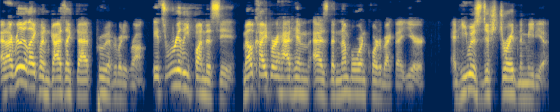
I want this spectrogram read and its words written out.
And I really like when guys like that prove everybody wrong. It's really fun to see. Mel Kiper had him as the number one quarterback that year, and he was destroyed in the media.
